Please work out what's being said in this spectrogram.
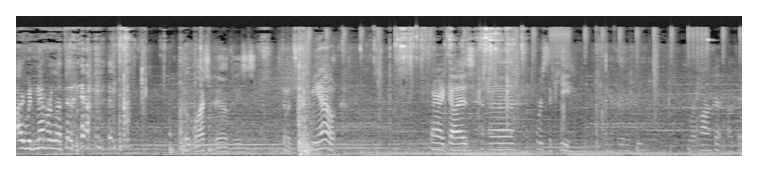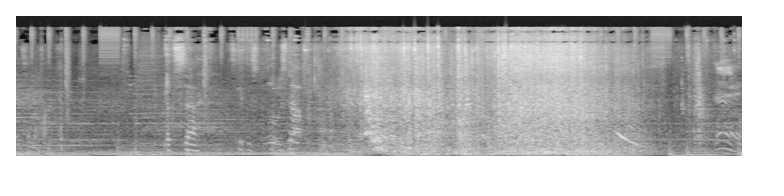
I would never let that happen. oh, watch it. Oh Jesus. It's gonna take me out. All right, guys. Uh, where's the key? I got the other key in my pocket. Okay, it's in my pocket. Let's uh, let's get this closed up. Dang.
